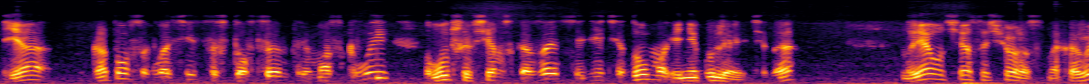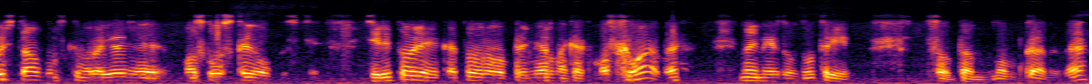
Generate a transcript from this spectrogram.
я готов согласиться, что в центре Москвы лучше всем сказать, сидите дома и не гуляйте, да? Но я вот сейчас еще раз нахожусь в Талдомском районе Московской области, территория которого примерно как Москва, да, ну, я имею в виду внутри, там, ну, МКАДа, да,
